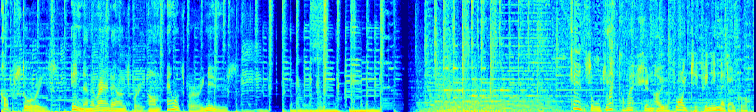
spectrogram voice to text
Cop stories in and around Aylesbury on Aylesbury News. Council's lack of action over fly tipping in Meadowcroft.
